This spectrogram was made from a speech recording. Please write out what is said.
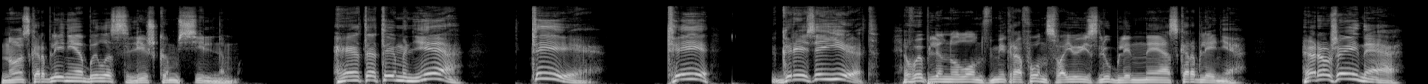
но оскорбление было слишком сильным. «Это ты мне? Ты? Ты? Грязеед!» — выплюнул он в микрофон свое излюбленное оскорбление. «Оружейное!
